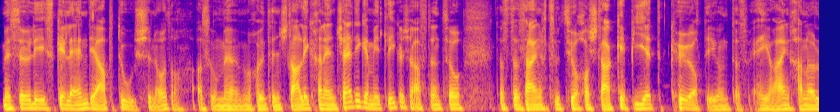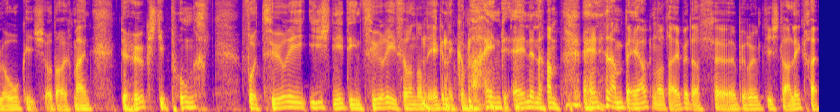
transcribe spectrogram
man solle das Gelände abtauschen, oder? Also man, man könnte den Staliken entschädigen mit Liegenschaften und so, dass das eigentlich zum Zürcher Stadtgebiet gehörte. Und das wäre ja eigentlich analogisch, oder? Ich meine, der höchste Punkt von Zürich ist nicht in Zürich, sondern irgendeine Gemeinde, einen am, einen am Berg, oder eben das äh, berühmte Staliken.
